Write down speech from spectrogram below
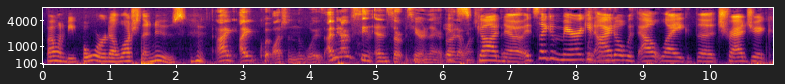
If I want to be bored, I'll watch the news. I I quit watching The Voice. I mean, I've seen inserts here and there, but I don't It's watch. God it. no. It's like American Idol without like the tragic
